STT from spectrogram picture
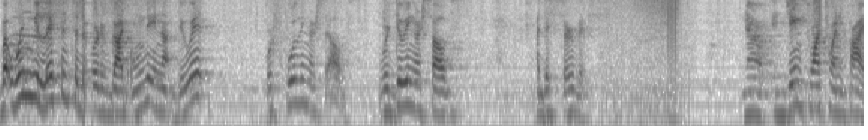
But when we listen to the Word of God only and not do it, we're fooling ourselves. We're doing ourselves a disservice. Now, in James 1.25,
